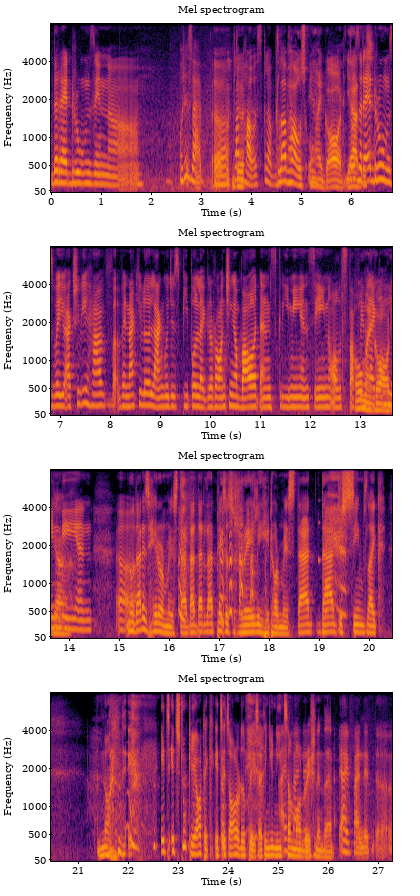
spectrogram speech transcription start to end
The red rooms in uh, what is that? Uh, clubhouse. Clubhouse. clubhouse oh Yeah. my god yeah Those red rooms where you actually have vernacular languages, people like raunching about and screaming and saying all stuff Oh in my like God, Hindi and. Uh, no that is hit or miss that that that, that place is really hit or miss that that just seems like not it's it's too chaotic it's it's all over the place i think you need I some find it- moderation in that I find it uh,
